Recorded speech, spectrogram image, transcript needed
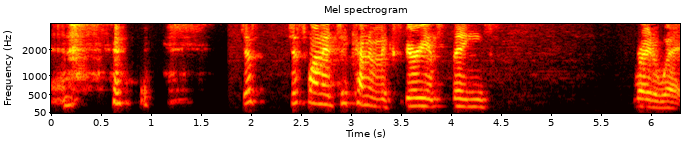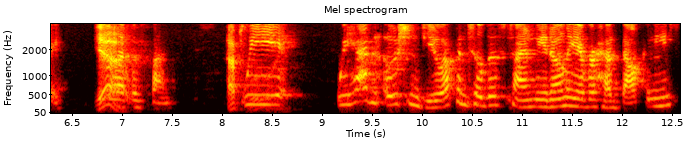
and just just wanted to kind of experience things right away. Yeah, so that was fun. Absolutely. We we had an ocean view up until this time. We had only ever had balconies,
